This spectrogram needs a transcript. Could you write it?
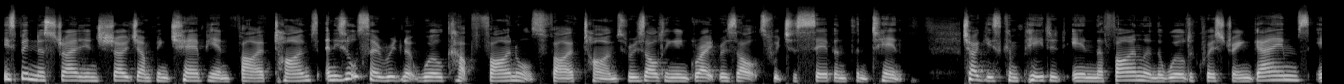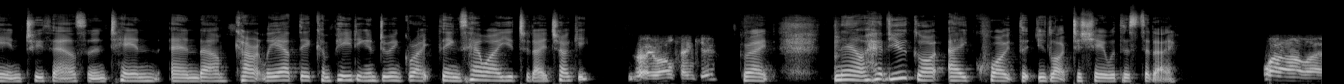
He's been an Australian show jumping champion five times, and he's also ridden at World Cup finals five times, resulting in great results, which are seventh and tenth. Chuggy's competed in the final in the World Equestrian Games in 2010 and um, currently out there competing and doing great things. How are you today, Chuggy? Very well, thank you. Great. Now, have you got a quote that you'd like to share with us today? Well, uh,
